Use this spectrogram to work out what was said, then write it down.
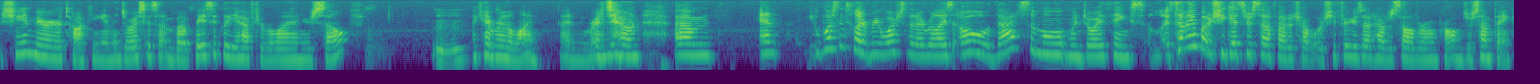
She and Mary are talking, and then Joy says something about basically you have to rely on yourself. hmm I can't remember the line. I didn't write it down. Um, and it wasn't until I rewatched that I realized, oh, that's the moment when Joy thinks something about she gets herself out of trouble or she figures out how to solve her own problems or something.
